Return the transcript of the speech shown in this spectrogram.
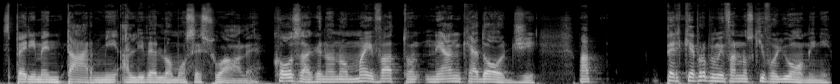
sperimentarmi a livello omosessuale, cosa che non ho mai fatto neanche ad oggi, ma perché proprio mi fanno schifo gli uomini.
